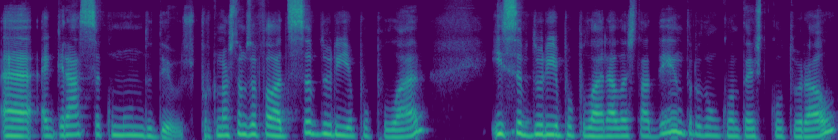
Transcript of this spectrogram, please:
a, a graça comum de Deus, porque nós estamos a falar de sabedoria popular, e sabedoria popular ela está dentro de um contexto cultural,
